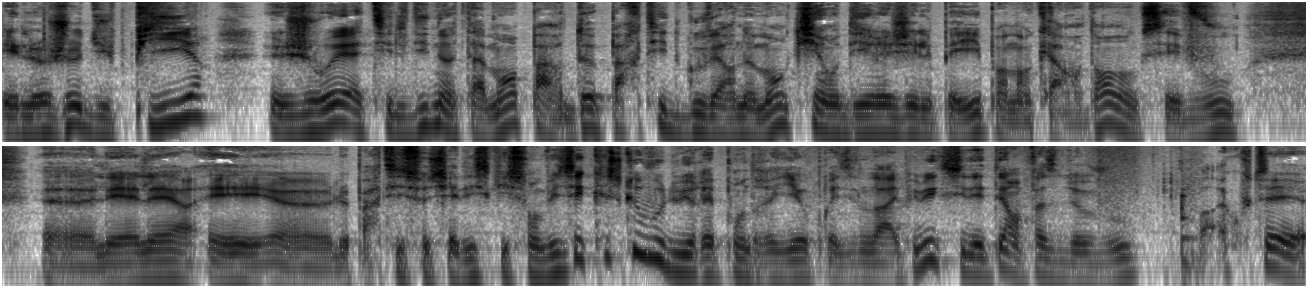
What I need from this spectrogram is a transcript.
et le jeu du pire joué, a-t-il dit, notamment par deux partis de gouvernement qui ont dirigé le pays pendant 40 ans. Donc c'est vous, euh, les LR et euh, le Parti socialiste qui sont visés. Qu'est-ce que vous lui répondriez au président de la République s'il était en face de vous? Bon, écoutez,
